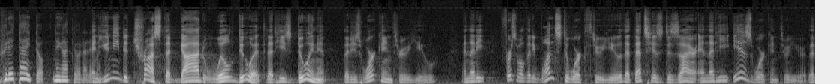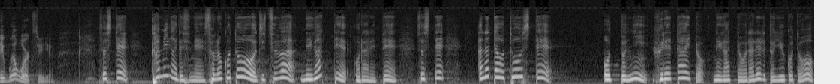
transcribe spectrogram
触れたいと願っておられ And ます。you need to trust that God will do it, that He's doing it, that He's working through you, and that He, first of all, that He wants to work through you, that that's His desire, and that He is working through you, that He will work through you. そして神がですねそのことを実は願っておられてそしてあなたを通して夫に触れたいと願っておられるということを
